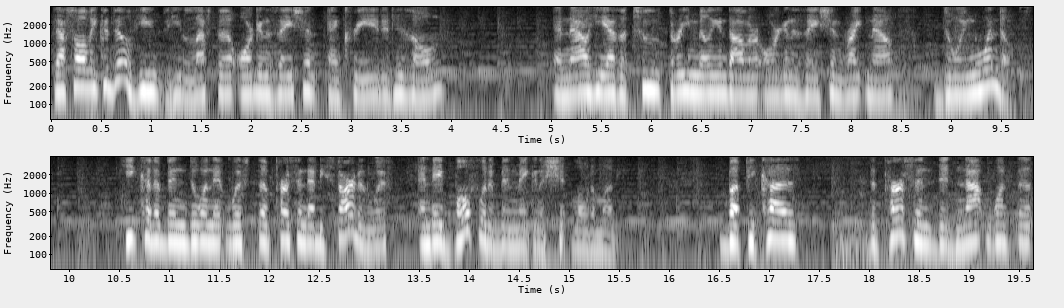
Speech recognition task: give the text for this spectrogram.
that's all he could do. He he left the organization and created his own. And now he has a two, three million dollar organization right now doing windows. He could have been doing it with the person that he started with, and they both would have been making a shitload of money. But because the person did not want the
